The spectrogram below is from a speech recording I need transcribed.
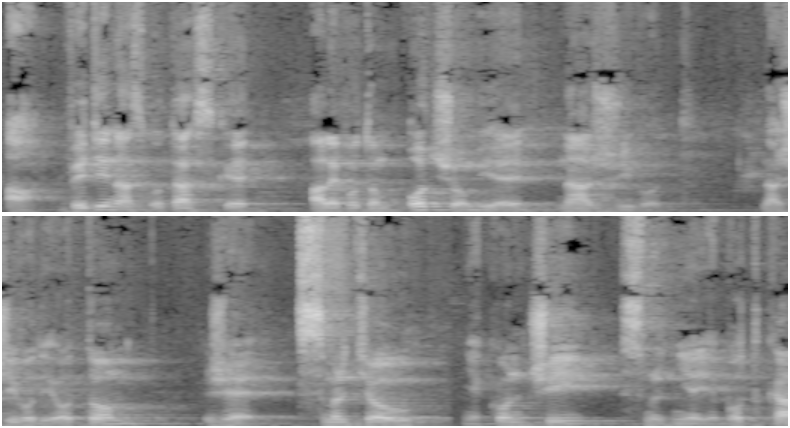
a vedie nás k otázke, ale potom o čom je náš život. Náš život je o tom, že smrťou nekončí, smrť nie je bodka,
